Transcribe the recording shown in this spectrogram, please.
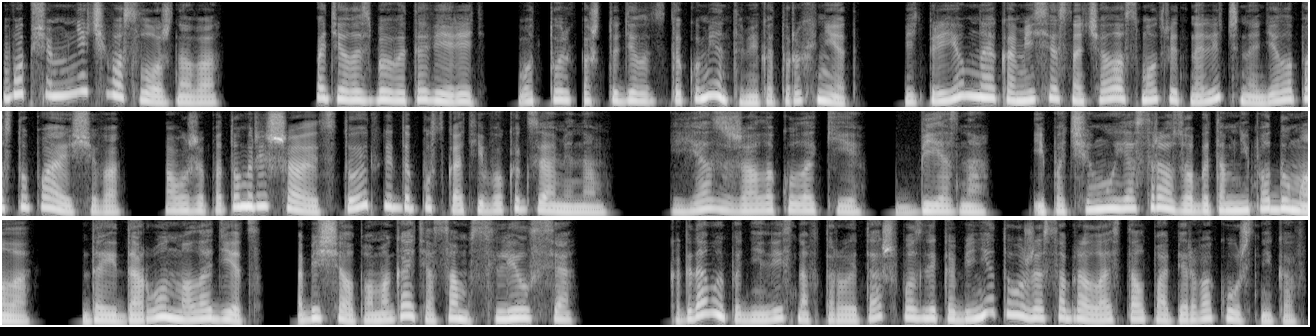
В общем, ничего сложного. Хотелось бы в это верить. Вот только что делать с документами, которых нет. Ведь приемная комиссия сначала смотрит на личное дело поступающего, а уже потом решает, стоит ли допускать его к экзаменам. я сжала кулаки. Бездна. И почему я сразу об этом не подумала? Да и Дарон молодец. Обещал помогать, а сам слился. Когда мы поднялись на второй этаж, возле кабинета уже собралась толпа первокурсников.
